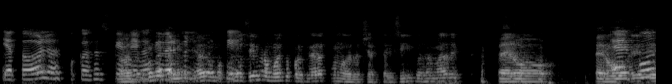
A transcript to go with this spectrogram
y a todas las cosas que tengan que ver con los bueno, sí. sí, en un momento porque era como del 85 esa madre. Pero... pero El eh, punto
